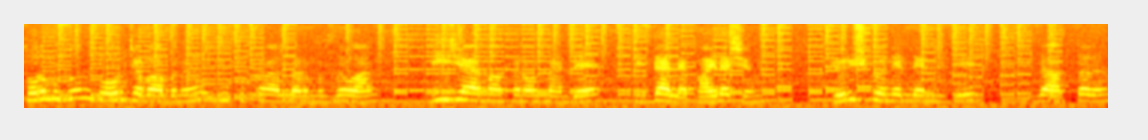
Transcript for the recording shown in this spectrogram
Sorumuzun doğru cevabını YouTube kanallarımızda olan DJ Erman Fenomen'de bizlerle paylaşın. Görüş ve önerilerinizi bize aktarın.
